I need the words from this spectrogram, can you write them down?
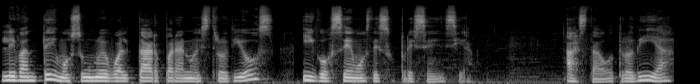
Levantemos un nuevo altar para nuestro Dios y gocemos de su presencia. Hasta otro día.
